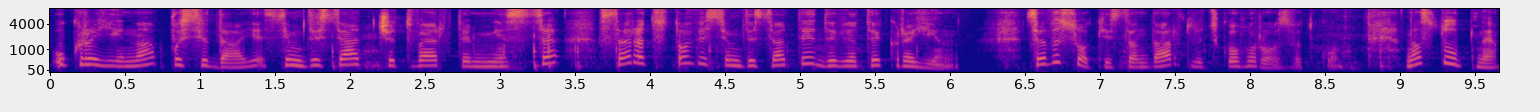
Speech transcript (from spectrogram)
Україна посідає 74 місце серед 189 країн. Це високий стандарт людського розвитку. Наступне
